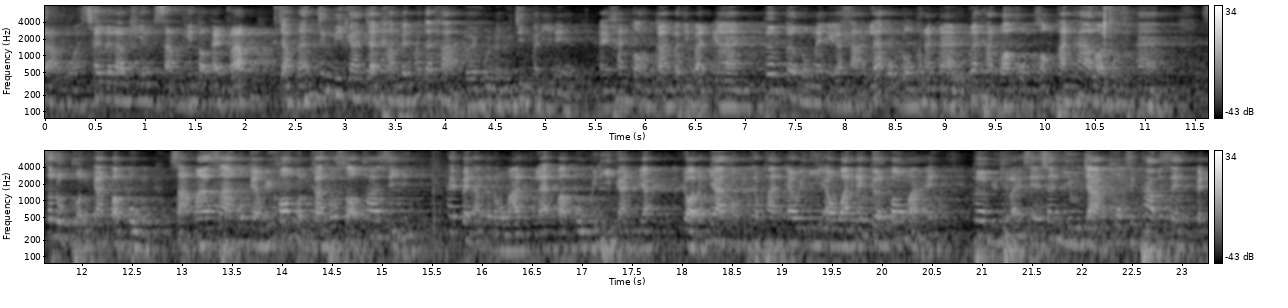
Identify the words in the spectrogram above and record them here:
13หัว ใช้เวลาเพียง3นาทีต่อแผ่นครับ จากนั้นจึงมีการจัดทำเป็นมาตรฐานโดยคุณอนุจินมณีเนตรในขั้นตอนของการปฏิบัติงาน เพิ่มเติมลงในเอกสารและอบรมพนักงานเมื่อธันวาคม 2565 สรุปผลการปรับปรุง สามารถสร้างโปรแกรมวิเคราะห์ผลการทดสอบค่าสี ให้เป็นอัตโนมัติ และปรับปรุงวิธีการหยอดน้ำยาของผลิตภัณฑ์ LED L1 ได้เกินเป้าหมาย พิ่ม utilization yield จาก 65%เป็น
